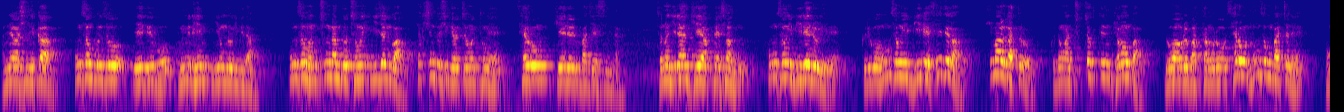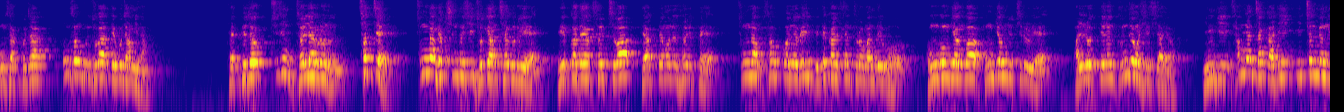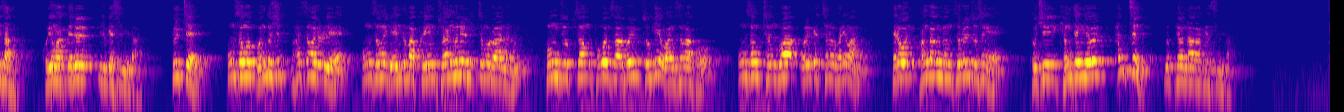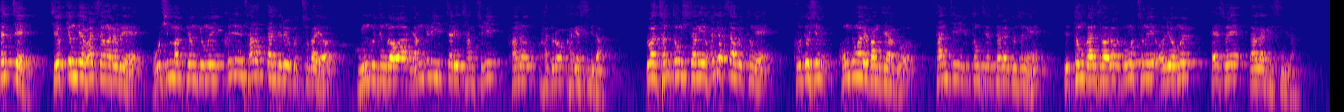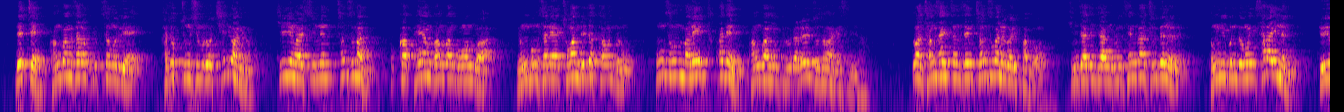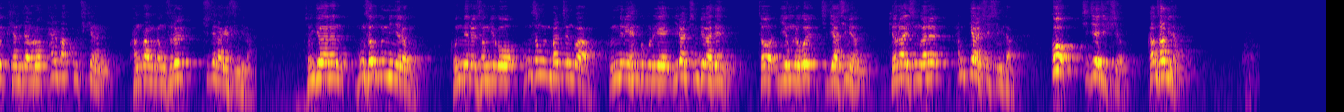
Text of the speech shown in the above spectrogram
안녕하십니까. 홍성군수 예비후보 국민의힘 이용록입니다. 홍성은 충남도청의 이전과 혁신도시 결정을 통해 새로운 기회를 맞이했습니다. 저는 이러한 기회 앞에 선 홍성의 미래를 위해 그리고 홍성의 미래 세대가 희망을 갖도록 그동안 축적된 경험과 노하우를 바탕으로 새로운 홍성 발전에 봉사하고자 홍성군수가 되고자 합니다. 대표적 추진 전략으로는 첫째, 충남 혁신도시 조기 안착을 위해 의과대학 설치와 대학병원을 설립해 충남 서구권역의 메디칼 센터로 만들고 공공기관과 공기업 유치를 위해 발로 뛰는 군정을 실시하여 임기 3년차까지 2,000명 이상 고용 확대를 이루겠습니다. 둘째, 홍성읍 원도시 활성화를 위해 홍성의 랜드마크인 조양문을 기점으로 하는 홍주읍성 복원사업을 조기에 완성하고 홍성천과 월계천을 활용한 새로운 관광명소를 조성해 도시의 경쟁력을 한층 높여 나가겠습니다. 셋째, 지역경제 활성화를 위해 50만 평 규모의 클린 산업단지를 구축하여 인구 증가와 양질의 일자리 창출이 가능하도록 하겠습니다. 또한 전통시장의 활력 사업을 통해 구도심 공동화를 방지하고 산지 유통센터를 조성해 유통 간소화로 농어촌의 어려움을 해소해 나가겠습니다. 넷째, 관광산업 육성을 위해 가족 중심으로 체류하며 힐링할 수 있는 천수만 복합 해양관광공원과 용봉산의 종합 레저타운 등 홍성만의 특화된 관광 인프라를 조성하겠습니다. 또한 장사익 선생 전수관을 건립하고 김자진 장군 생가 주변을 독립운동의 살아있는 교육 현장으로 탈바꿈시키는 관광 명소를 추진하겠습니다. 존경하는 홍성 군민 여러분, 군민을 섬기고 홍성군 발전과 군민의 행복을 위해 일할 준비가 된 저 이용록을 지지하시면 변화의 순간을 함께 할 수 있습니다. 꼭 지지해 주십시오. 감사합니다.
